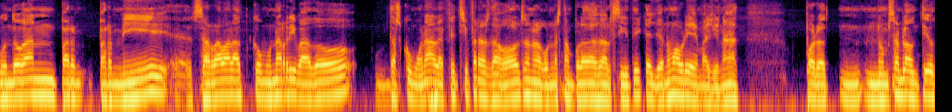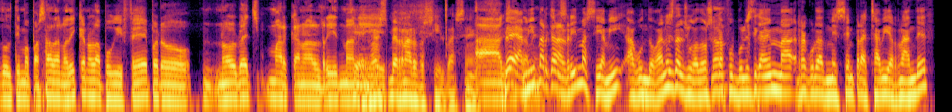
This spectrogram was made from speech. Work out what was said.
Gundogan per, per mi eh, s'ha revelat com un arribador descomunal. He fet xifres de gols en algunes temporades del City que jo no m'hauria imaginat però no em sembla un tio d'última passada. No dic que no la pugui fer, però no el veig marcant el ritme Sí, ni... no és Bernardo Silva, sí. Ah, Bé, a mi marcant el ritme, sí. A mi, a Gundogan és dels jugadors no. que futbolísticament m'ha recordat més sempre a Xavi Hernández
